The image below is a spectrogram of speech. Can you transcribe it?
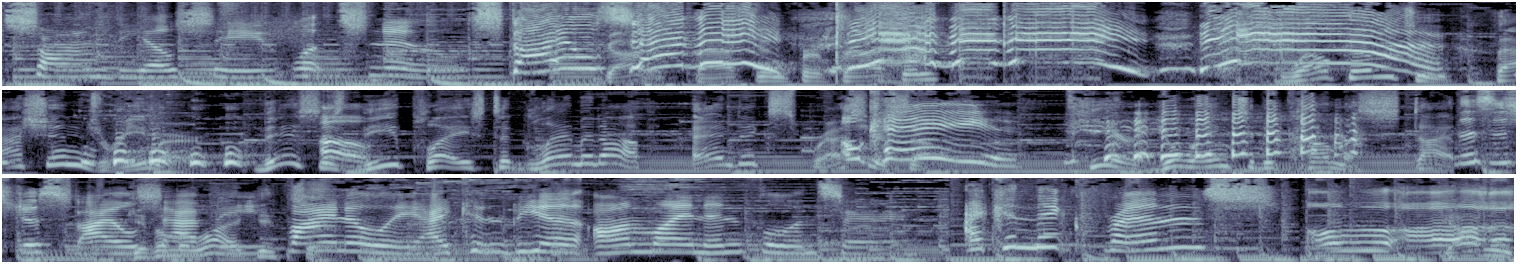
song DLC. What's new? Style Got savvy! fashion for fashion? Yeah, baby! Yeah! Welcome to Fashion Dreamer. This is Oh. the place to glam it up and express yourself. Okay! Here, you'll aim to become a stylist. This is just style Give savvy. like. Finally, I can be an online influencer. I can make friends. Oh, Got an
